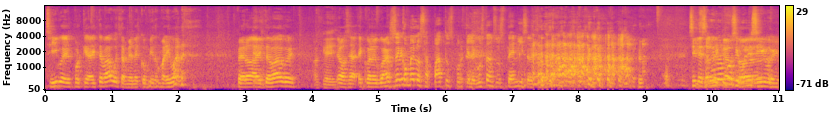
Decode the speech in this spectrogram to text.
Sí, güey, porque ahí te va, güey, también he comido marihuana. Pero ahí te va, güey. Ok. O sea, con el No wax, se güey, come los zapatos porque le gustan sus tenis. Si le salen hongos, igual y sí, güey.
